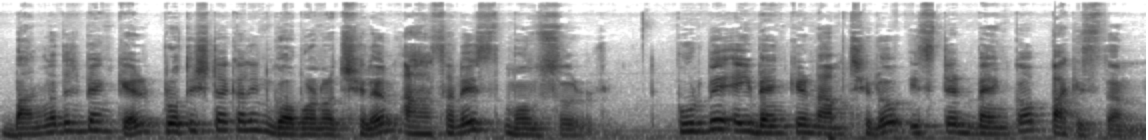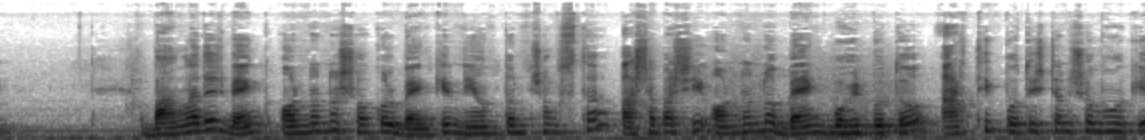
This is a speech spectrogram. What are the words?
বাংলাদেশ ব্যাংকের প্রতিষ্ঠাকালীন গভর্নর ছিলেন আহসানিস মনসুর। পূর্বে এই ব্যাংকের নাম ছিল state bank of Pakistan. Bangladesh bank অন্যান্য সকল ব্যাংকের নিয়ন্ত্রণ সংস্থা, পাশাপাশি অন্যান্য ব্যাংক বহির্ভূত আর্থিক প্রতিষ্ঠানসমূহকে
